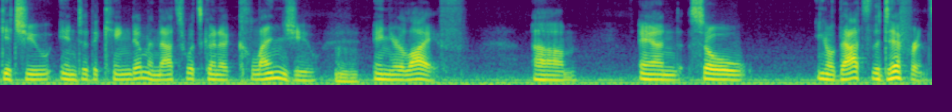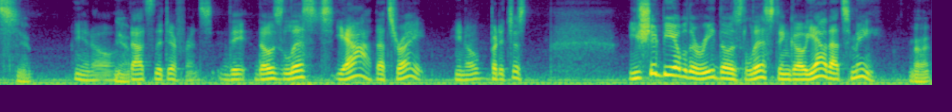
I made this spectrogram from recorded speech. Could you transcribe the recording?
gets you into the kingdom, and that's what's going to cleanse you in your life. Um, and so, you know, that's the difference. Yeah. You know, Yeah. that's the difference. The those lists, yeah, that's right. You know, but it just you should be able to read those lists and go, yeah, that's me. Right.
